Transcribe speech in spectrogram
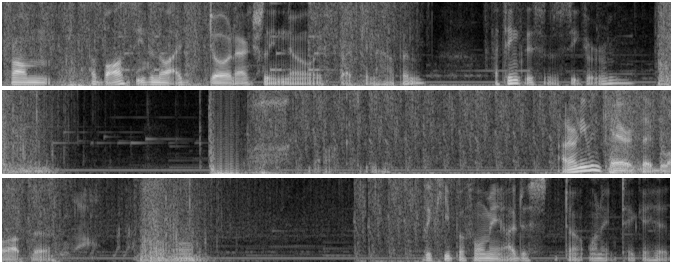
from a boss, even though I don't actually know if that can happen. I think this is a secret room. I don't even care if they blow up the the keeper for me. I just don't want to take a hit.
